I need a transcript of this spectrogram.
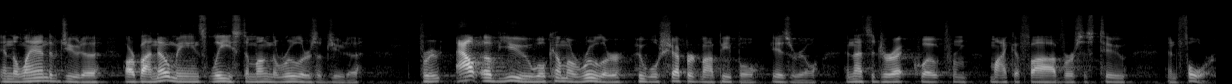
in the land of Judah, are by no means least among the rulers of Judah. For out of you will come a ruler who will shepherd my people, Israel. And that's a direct quote from Micah 5, verses 2 and 4.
